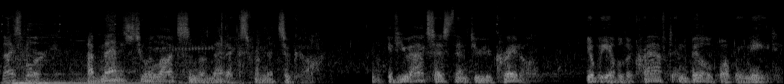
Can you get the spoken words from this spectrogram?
Nice work. I've managed to unlock some memetics from Mitsuko. If you access them through your cradle, you'll be able to craft and build what we need.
